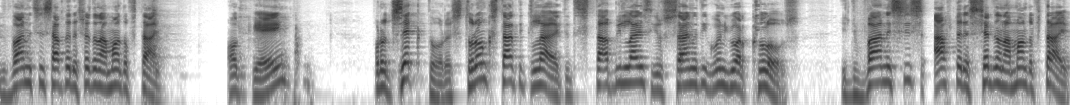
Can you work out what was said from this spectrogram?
It vanishes after a certain amount of time. Okay. Projector. A strong static light. It stabilizes your sanity when you are close. It vanishes after a certain amount of time.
